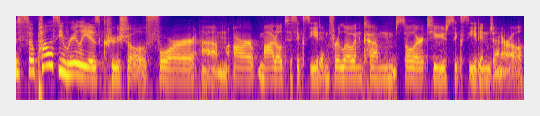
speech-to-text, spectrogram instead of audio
So, policy really is crucial for um, our model to succeed and for low income solar to succeed in general.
